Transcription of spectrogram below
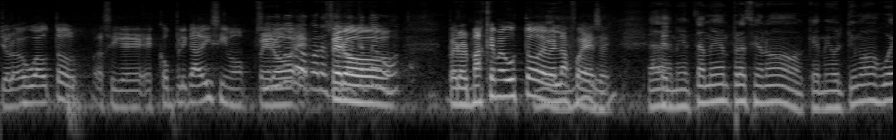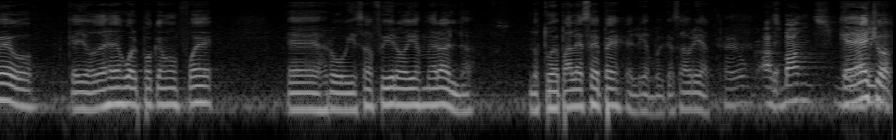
yo lo he jugado todo, así que es complicadísimo, pero, pero eh, pero, pero el más que me gustó de verdad fue ese. A mí también me impresionó que mi último juego que yo dejé de jugar Pokémon fue eh, Rubí, Zafiro y Esmeralda. Los tuve para el SP, el Game Boy que sabría. Advance. Que de hecho,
